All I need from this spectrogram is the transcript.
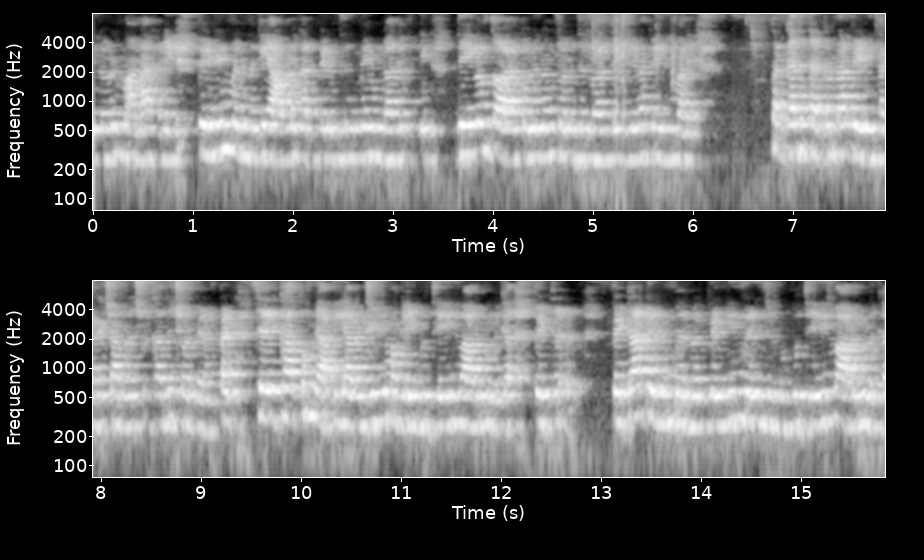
இருவரும் மாணாக்கடை பெண்ணின் மருந்தகை ஆவண கற்பெடுத்துமே உண்டாக தெய்வம் தொழிலும் தொழுதல் வாழ்க்கை பெண்ணின் ಸರ್ಕಾರದ ತರ್ಕನ ಬೇಡಿ ತನ್ನ ಚಾಮರಾಜನಗರದ ಚೊಡ್ಬೆರಪ್ಪನ್ ಸೇರ್ಕಾಕಂ ವ್ಯಾಪಿಯಾವಂಜಲಿ ಮಗಲಿನ್ ಬುದ್ಧಿಯಲ್ಲಿ ವಾರು ಮುಳುಗ ಪೆಟ್ರ ಪೆಟ್ರಾ ಪೆರಿನ್ ಬೆರ್ಬರ್ ಪೆಂಡಿನ್ ಬೆರಿನ್ ಜುಲ್ಬು ಬುದ್ಧಿಯಲ್ಲಿ ವಾರು ಮುಳುಗ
